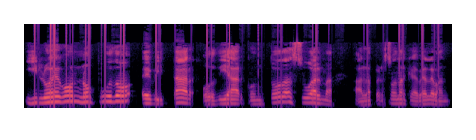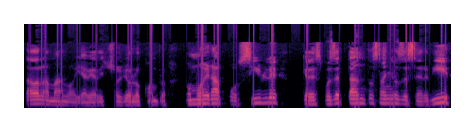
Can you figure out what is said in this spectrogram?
Y luego no pudo evitar odiar con toda su alma a la persona que había levantado la mano y había dicho yo lo compro. ¿Cómo era posible que después de tantos años de servir,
